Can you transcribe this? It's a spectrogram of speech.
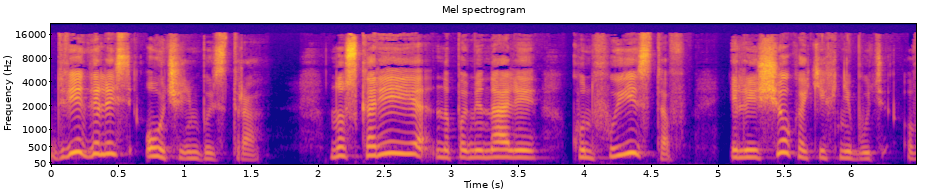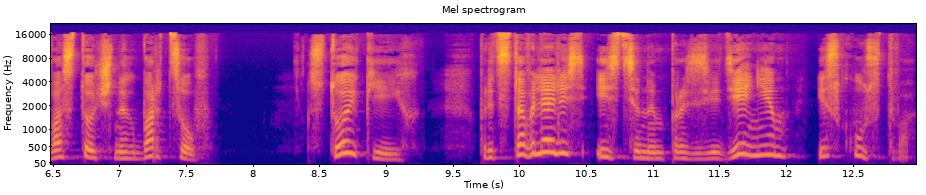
двигались очень быстро, но скорее напоминали кунфуистов или еще каких-нибудь восточных борцов. Стойки их представлялись истинным произведением искусства.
